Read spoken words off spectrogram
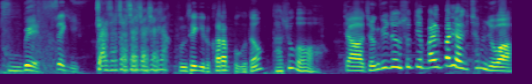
두배 세기. 짜자자자자자작 분쇄기로 갈아뿌거든? 다 죽어 자 정규전 숙제 빨리빨리 하기 참 좋아.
